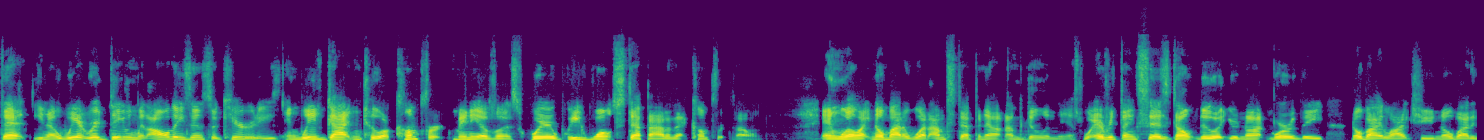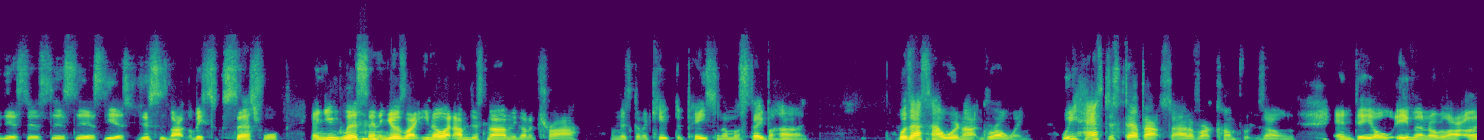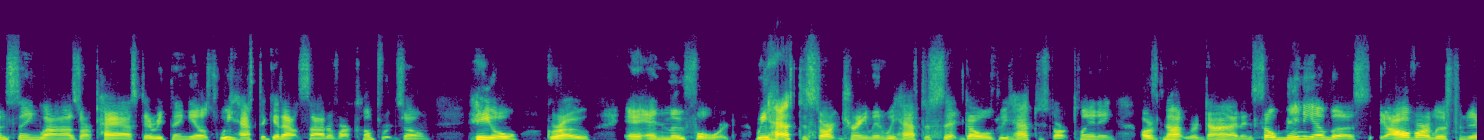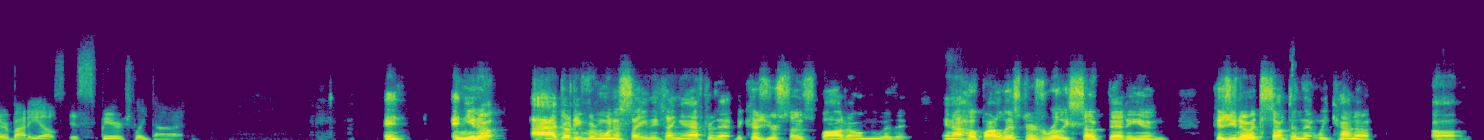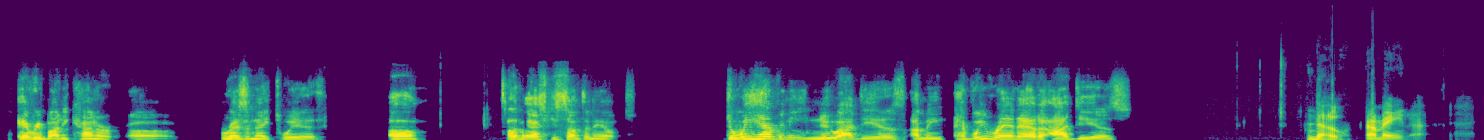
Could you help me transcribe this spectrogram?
that you know we're we're dealing with all these insecurities and we've gotten to a comfort many of us where we won't step out of that comfort zone. And we're like no matter what i'm stepping out i'm doing this. Where everything says don't do it. You're not worthy. Nobody likes you. Nobody this this this this this. This is not going to be successful. And you listen mm-hmm. and you're like you know what? I'm just not even going to try. I'm just going to keep the peace and i'm going to stay behind. Well that's how we're not growing we have to step outside of our comfort zone and deal even with our unseen lives, our past, everything else. We have to get outside of our comfort zone, heal, grow, and, and move forward. We have to start dreaming. We have to set goals. We have to start planning, or if not, we're dying. And so many of us, all of our listeners, everybody else, is spiritually dying. And and you know, I don't even want to say anything after that because you're so spot on with it and I hope our listeners really soak that in because you know it's something that we kind of uh, everybody kind of uh, resonates with. Um, let me ask you something else. Do we have any new ideas? I mean, have we ran out of ideas? No, I mean,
